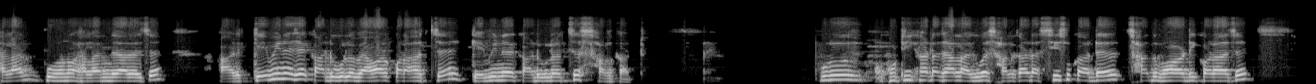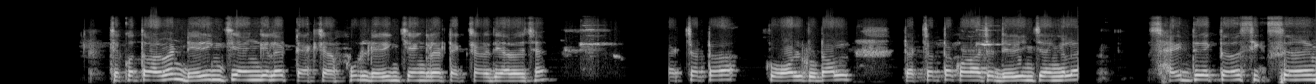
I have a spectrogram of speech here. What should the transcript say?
হেলান, পুরনো হেলান দেওয়া রয়েছে। আর কেবিনে যে কাঠগুলো ব্যবহার করা হচ্ছে, কেবিনের কাঠগুলো হচ্ছে শাল কাঠ। পুরো খুঁটি খাটা যা লাগবে শাল কাঠ আর শিশু কাঠের ছাদ ভরাটি করা আছে। চেক করতে পারবেন দেড় ইঞ্চি অ্যাঙ্গেলের টেক্সচার ফুল দেড় ইঞ্চি অ্যাঙ্গেলের টেক্সচার দেওয়া রয়েছে। টেক্সচারটা অল টোটাল টেক্সচারটা করা আছে দেড় ইঞ্চি অ্যাঙ্গেলের সাইড দিয়ে দেখতে হবে সিক্স এম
